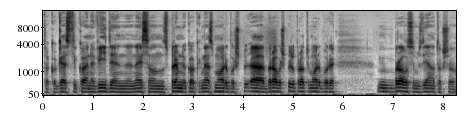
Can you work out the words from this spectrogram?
Tako gesti, ko je ne viden, ne sem spremljal, kako nas Moribor špil, eh, Bravo špil proti Moriboru. Bravo se mi zdi ena tako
